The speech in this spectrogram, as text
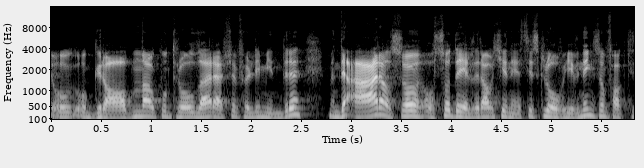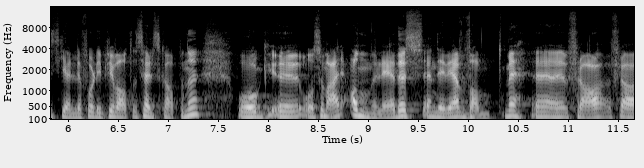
og, og, graden av kontroll der er selvfølgelig mindre. Men det er altså også deler av kinesisk lovgivning som faktisk gjelder for de private selskapene, og, eh, som er annerledes enn det vi er vant med eh, fra, fra,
